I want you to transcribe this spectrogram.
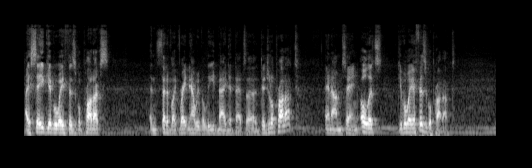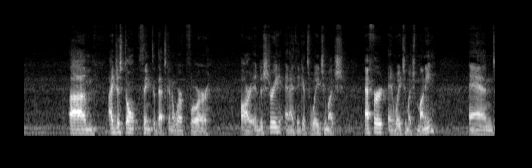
I say give away physical products instead of like right now we have a lead magnet that's a digital product, and I'm saying, oh, let's give away a physical product. Um, I just don't think that that's going to work for our industry, and I think it's way too much effort and way too much money. And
